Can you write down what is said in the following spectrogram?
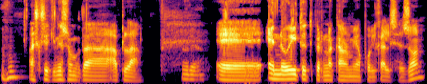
Mm-hmm. Ας ξεκινήσουμε από τα απλά. Ε, εννοείται ότι πρέπει να κάνουν μια πολύ καλή σεζόν.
